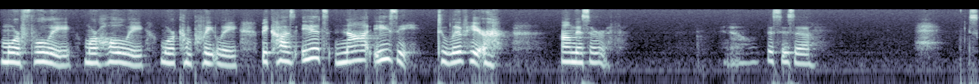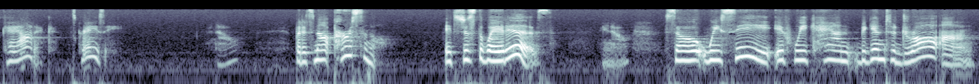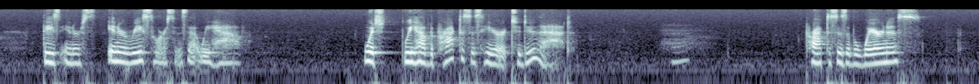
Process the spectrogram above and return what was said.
more fully, more wholly, more completely, because it's not easy to live here on this earth. You know, this is a, it's chaotic, it's crazy, you know, but it's not personal. It's just the way it is, you know. So we see if we can begin to draw on these inner, inner resources that we have which we have the practices here to do that. Practices of awareness,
